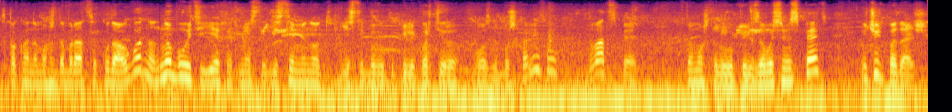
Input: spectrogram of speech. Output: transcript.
спокойно можно добраться куда угодно, но будете ехать вместо 10 минут, если бы вы купили квартиру возле Бурж-Халифы, 25 потому что вы купили за 85 и чуть подальше.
